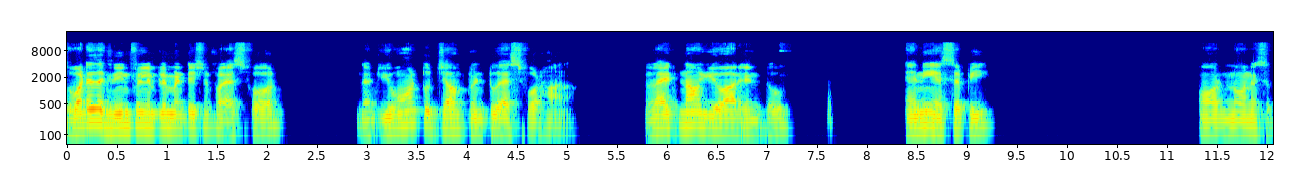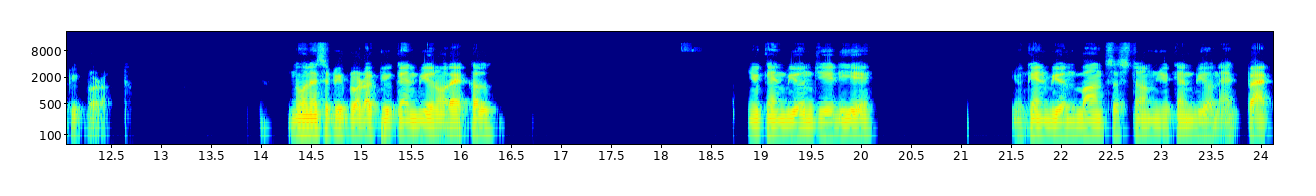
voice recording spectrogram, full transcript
So what is the greenfield implementation for S4? That you want to jump into S4 HANA. Right now you are into any SAP or non-SAP product. Non-SAP product, you can be on Oracle, you can be on JDA, you can be on Baan system, you can be on ECPAC,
